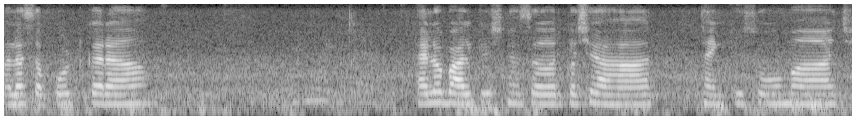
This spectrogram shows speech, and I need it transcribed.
मला सपोर्ट करा. हॅलो बालकृष्ण सर कसे आहात? Thank you so much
